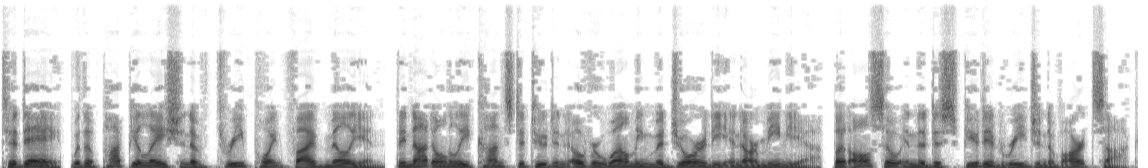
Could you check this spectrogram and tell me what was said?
Today, with a population of 3.5 million, they not only constitute an overwhelming majority in Armenia, but also in the disputed region of Artsakh.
